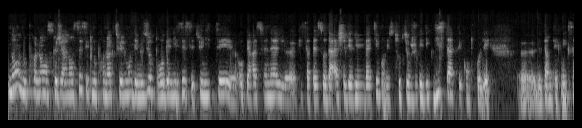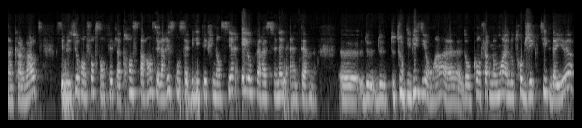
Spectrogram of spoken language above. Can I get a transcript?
non, nous prenons, ce que j'ai annoncé, c'est que nous prenons actuellement des mesures pour organiser cette unité euh, opérationnelle euh, qui s'appelle Soda H et dérivatifs en une structure juridique distincte et contrôlée. Euh, le terme technique, c'est un carve-out. Ces mesures renforcent en fait la transparence et la responsabilité financière et opérationnelle interne. Euh, de, de, de, toute division. Hein. Donc, conformément à notre objectif d'ailleurs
